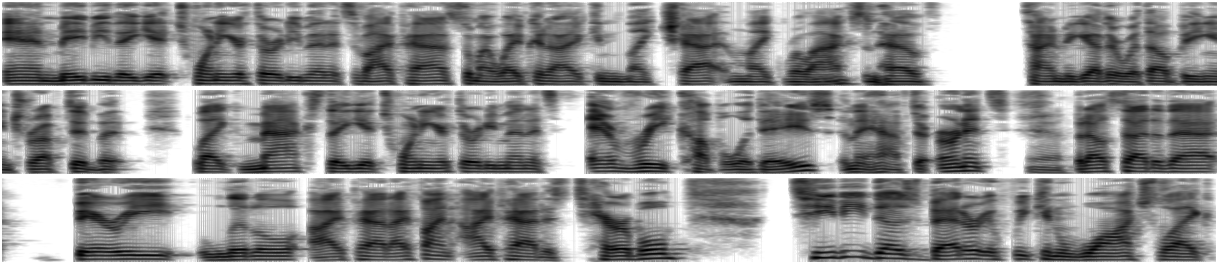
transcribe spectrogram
and maybe they get twenty or thirty minutes of iPad, so my wife and I can like chat and like relax mm-hmm. and have time together without being interrupted. But like max, they get twenty or thirty minutes every couple of days, and they have to earn it. Yeah. But outside of that, very little iPad. I find iPad is terrible. TV does better if we can watch like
